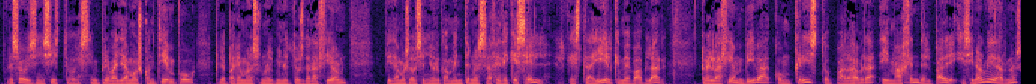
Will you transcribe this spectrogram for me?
por eso os insisto, siempre vayamos con tiempo, preparemos unos minutos de oración, pidamos al Señor que aumente nuestra fe de que es Él, el que está ahí, el que me va a hablar. Relación viva con Cristo, palabra e imagen del Padre. Y sin olvidarnos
